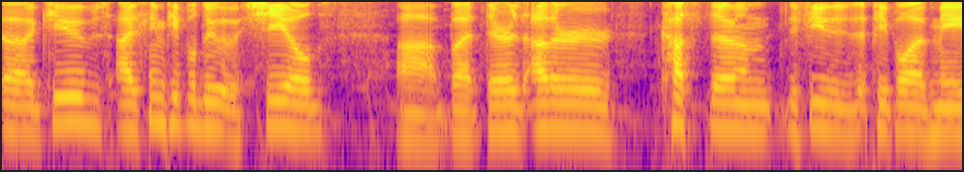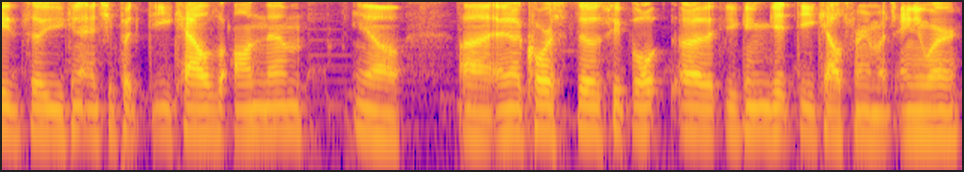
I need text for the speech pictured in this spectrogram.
uh, cubes. I've seen people do it with shields, uh, but there's other custom diffusers that people have made so you can actually put decals on them. You know, uh, and of course, those people, uh, you can get decals pretty much anywhere.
